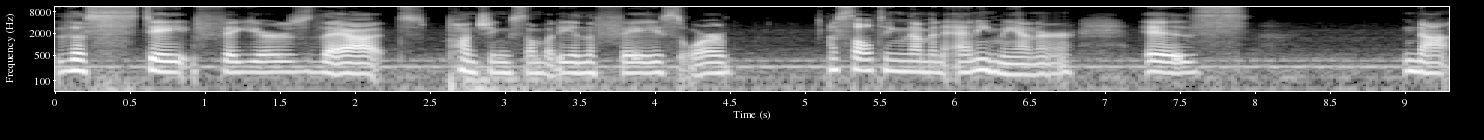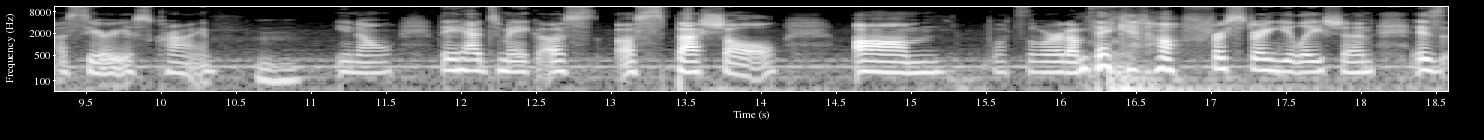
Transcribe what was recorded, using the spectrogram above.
the state figures that punching somebody in the face or assaulting them in any manner is not a serious crime. Mhm. You know, they had to make us a, special um what's the word I'm thinking of for strangulation is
